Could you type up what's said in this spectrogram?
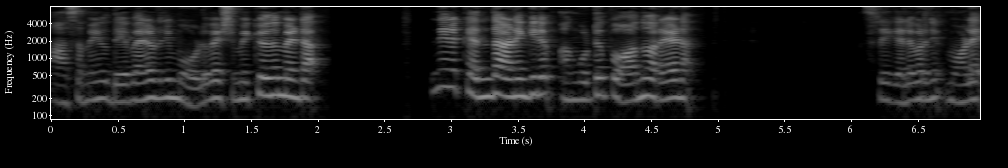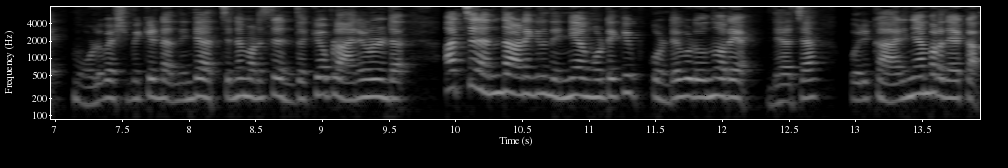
ആ സമയം ഉദയഭാനു പറഞ്ഞു മോൾ വിഷമിക്കൊന്നും വേണ്ട. നിനക്ക് എന്താണെങ്കിലും അങ്ങോട്ട് പോവാന്ന് പറയണം. ശ്രീകല പറഞ്ഞു മോളെ മോൾ വിഷമിക്കണ്ട. നിന്റെ അച്ഛന്റെ മനസ്സിൽ എന്തൊക്കെയോ പ്ലാനുകളുണ്ട്. അച്ഛൻ എന്താണെങ്കിലും നിന്നെ അങ്ങോട്ടേക്ക് കൊണ്ടുവിടുമെന്ന് പറയാം. അച്ഛാ ഒരു കാര്യം ഞാൻ പറഞ്ഞേക്കാം.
